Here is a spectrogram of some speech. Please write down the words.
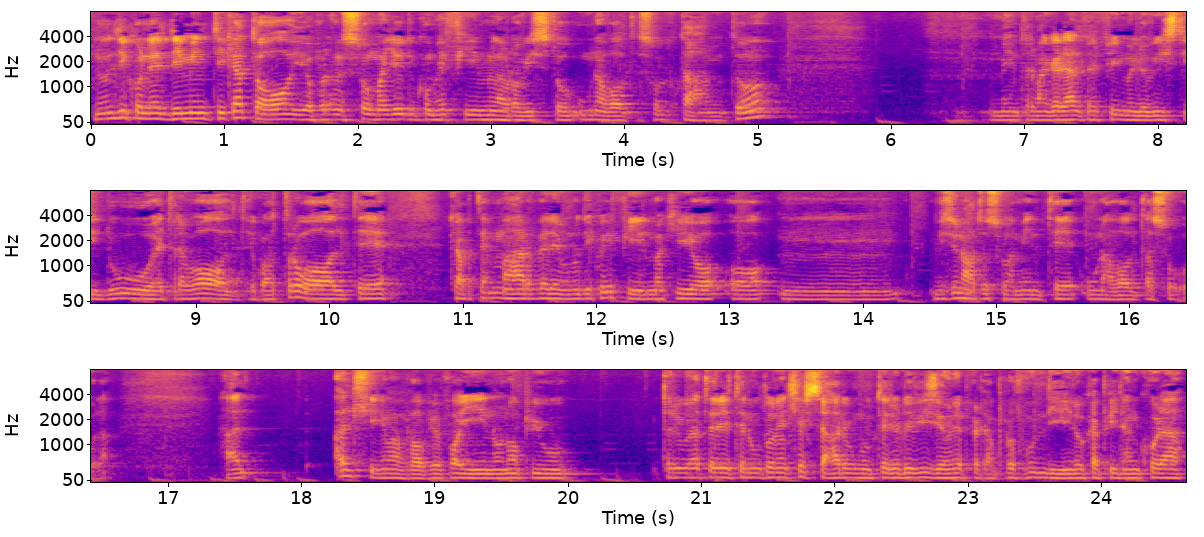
non dico nel dimenticatoio, però insomma io come film l'avrò visto una volta soltanto mentre magari altri film li ho visti due, tre volte, quattro volte, Captain Marvel è uno di quei film che io ho mh, mm, visionato solamente una volta sola. Al, al, cinema proprio, poi non ho più ritenuto necessario un'ulteriore visione per approfondirlo, capire ancora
